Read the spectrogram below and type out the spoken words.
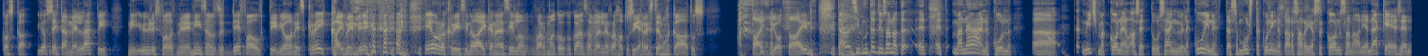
koska jos ei tämä mene läpi, niin Yhdysvallat menee niin sanotusti defaulttiin, johon edes Kreikka ei mennyt eurokriisin aikana, ja silloin varmaan koko kansainvälinen rahoitusjärjestelmä kaatus tai jotain. Tämä, siis mun täytyy sanoa, että, että, että mä näen, kun uh, Mitch McConnell asettuu sängyille kuin tässä Musta kuningatar-sarjassa konsanaan ja näkee sen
